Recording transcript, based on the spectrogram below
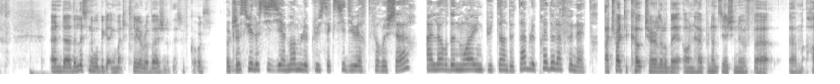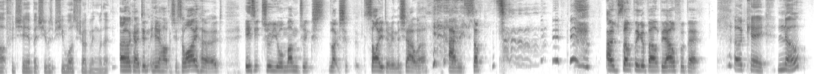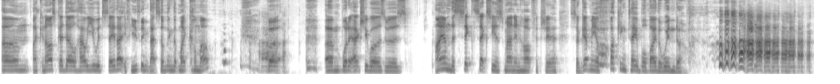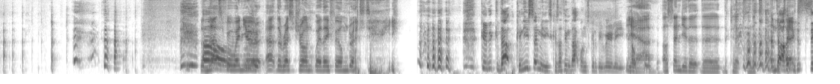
And uh, the listener will be getting a much clearer version of this, of course. Je suis le sixième homme le plus sexy du Hertfordshire, alors donne-moi une putain de table près de la fenêtre. I tried to coach her a little bit on her pronunciation of uh, um, Hertfordshire, but she was she was struggling with it. Oh, okay, I didn't hear Hertfordshire. So I heard, is it true your mum drinks like sh- cider in the shower and some and something about the alphabet? Okay, no. Um, I can ask Adele how you would say that if you think that's something that might come up. but um, what it actually was was, I am the sixth sexiest man in Hertfordshire, so get me a fucking table by the window. And that's for Oh, when you're at the restaurant where they filmed Ratatouille. Can, can that can you send me these because I think that one's going to be really helpful. Yeah, helpful. I'll send you the, the, the clips and the, and the text.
